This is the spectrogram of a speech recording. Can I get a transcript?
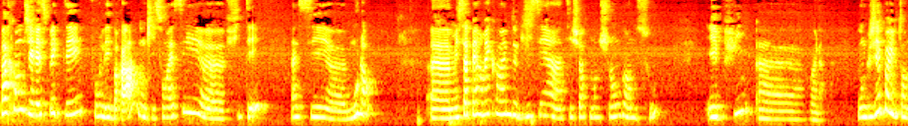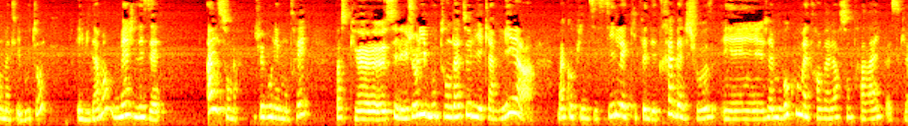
Par contre, j'ai respecté pour les bras, donc ils sont assez euh, fités, assez euh, moulants. mais ça permet quand même de glisser un t-shirt manche longue en dessous. Et puis, voilà. Donc, j'ai pas eu le temps de mettre les boutons, évidemment, mais je les ai. Ah, ils sont là. Je vais vous les montrer parce que c'est les jolis boutons d'atelier Camille ma copine Cécile, qui fait des très belles choses. Et j'aime beaucoup mettre en valeur son travail parce que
